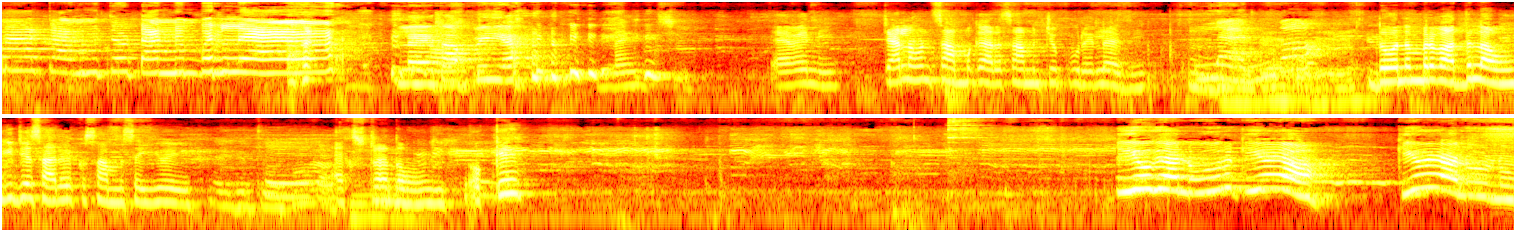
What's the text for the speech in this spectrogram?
ਮੈਂ 10 ਵਿੱਚੋਂ 10 ਨੰਬਰ ਲੈ ਲੈ ਤਾਂ ਆਪੇ ਹੀ ਆ। ਨਹੀਂ ਐਵੇਂ ਨਹੀਂ। ਚੱਲ ਹੁਣ ਸਮ ਕਰ ਸਮ ਚ ਪੂਰੇ ਲੈ ਜੀ। ਦੋ ਨੰਬਰ ਵੱਧ ਲਾਉਂਗੀ ਜੇ ਸਾਰੇ ਇੱਕ ਸਮ ਸਹੀ ਹੋਏ। ਐਕਸਟਰਾ ਦਊਂਗੀ ਓਕੇ ਕੀ ਹੋ ਗਿਆ ਨੂਰ? ਕੀ ਹੋਇਆ? ਕੀ ਹੋਇਆ ਨੂਰ ਨੂੰ।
